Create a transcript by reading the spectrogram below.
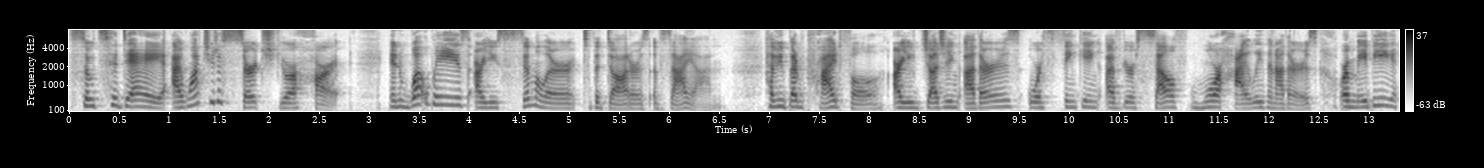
So today, I want you to search your heart. In what ways are you similar to the daughters of Zion? Have you been prideful? Are you judging others or thinking of yourself more highly than others? Or maybe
